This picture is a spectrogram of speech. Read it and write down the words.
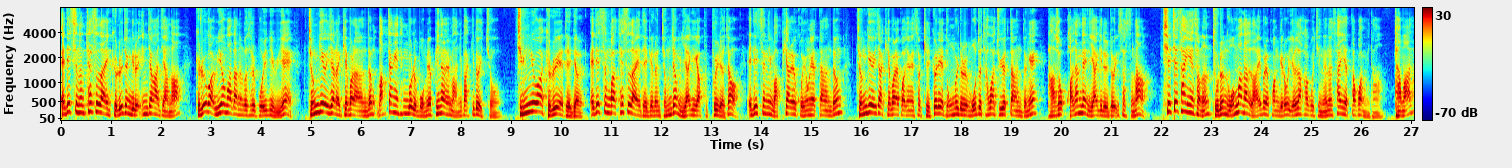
에디슨은 테슬라의 교류 전기를 인정하지 않아 교류가 위험하다는 것을 보이기 위해 전기의자를 개발하는 등 막장인 행보를 보며 비난을 많이 받기도 했죠. 직류와 교류의 대결, 에디슨과 테슬라의 대결은 점점 이야기가 부풀려져 에디슨이 마피아를 고용했다는 등 전기의자 개발 과정에서 길거리의 동물들을 모두 잡아 죽였다는 등의 다소 과장된 이야기들도 있었으나 실제 사이에서는 둘은 원만한 라이벌 관계로 연락하고 지내는 사이였다고 합니다. 다만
